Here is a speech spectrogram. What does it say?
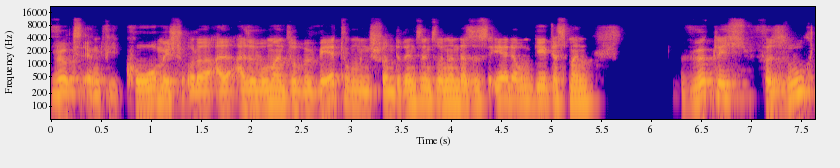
wirkst irgendwie komisch oder also wo man so Bewertungen schon drin sind, sondern dass es eher darum geht, dass man wirklich versucht,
